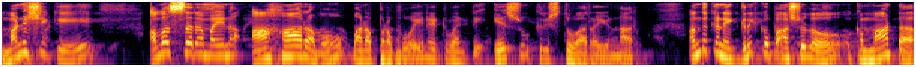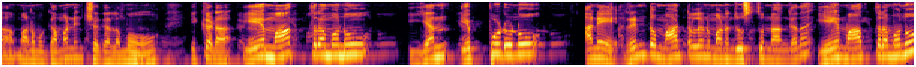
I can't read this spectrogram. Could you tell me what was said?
మనిషికి అవసరమైన ఆహారము మన ప్రభు అయినటువంటి యేసుక్రీస్తు వారై ఉన్నారు. అందుకని గ్రీకు భాషలో ఒక మాట మనము గమనించగలము. ఇక్కడ ఏ మాత్రమును ఎన్ ఎప్పుడును అనే రెండు మాటలను మనం చూస్తున్నాం కదా ఏ మాత్రమును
